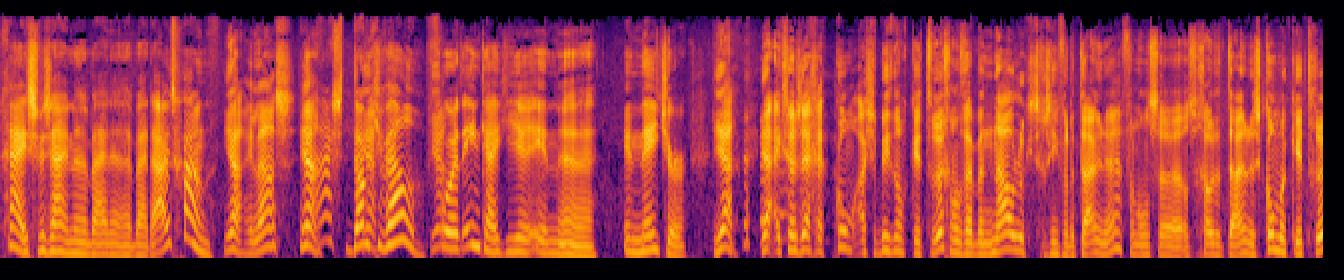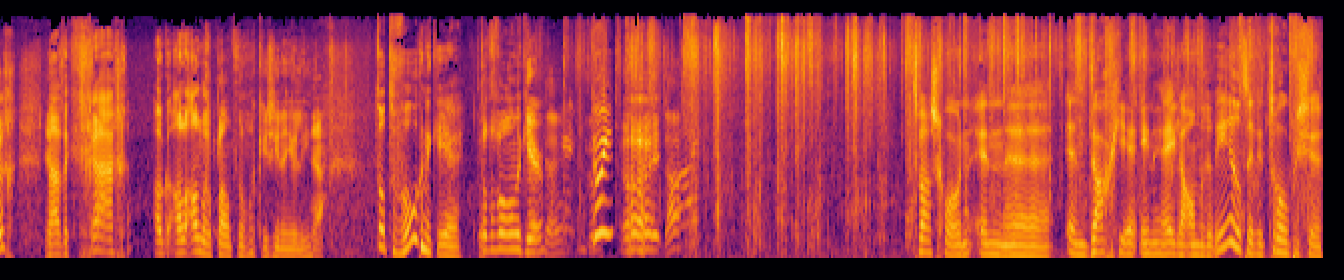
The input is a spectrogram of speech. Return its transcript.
Gijs, we zijn eh, bij, de, bij de uitgang. ja helaas. Ja. Helaas, dankjewel Ja. voor het inkijken hier in, eh, in nature. Ja. ja, ik zou zeggen, kom alsjeblieft nog een keer terug. Want we hebben nauwelijks iets gezien van de tuin, hè? van onze, onze grote tuin. Dus kom een keer terug. Laat ik graag ook alle andere planten nog een keer zien aan jullie. Ja. Tot de volgende keer. Tot de volgende keer. Doei! Hoi. Het was gewoon een, eh, een dagje in een hele andere wereld. In het tropische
